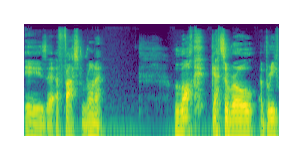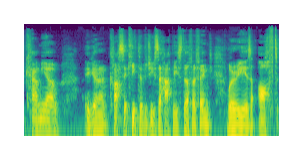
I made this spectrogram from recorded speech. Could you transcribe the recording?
is a fast runner. Locke gets a role, a brief cameo. Again, classic keep the producer happy stuff, I think, where he is oft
